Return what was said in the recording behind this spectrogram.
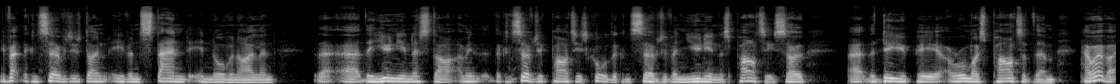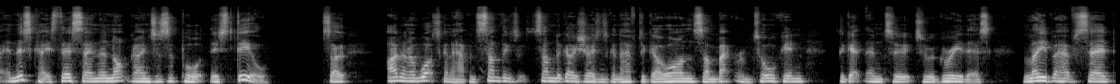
In fact, the Conservatives don't even stand in Northern Ireland. The, uh, the Unionists are, I mean, the Conservative Party is called the Conservative and Unionist Party. So, uh, the DUP are almost part of them. However, in this case, they're saying they're not going to support this deal. So I don't know what's going to happen. Some negotiations are going to have to go on, some backroom talking to get them to to agree this. Labour have said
